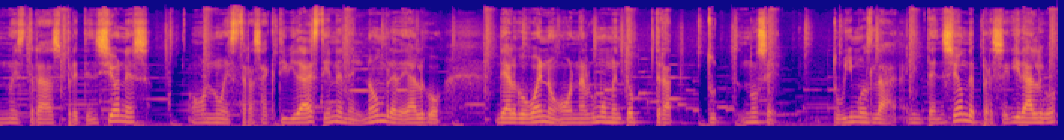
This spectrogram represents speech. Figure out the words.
nuestras pretensiones o nuestras actividades tienen el nombre de algo, de algo bueno o en algún momento, no sé, tuvimos la intención de perseguir algo,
